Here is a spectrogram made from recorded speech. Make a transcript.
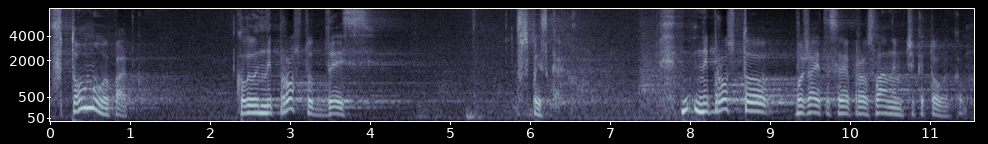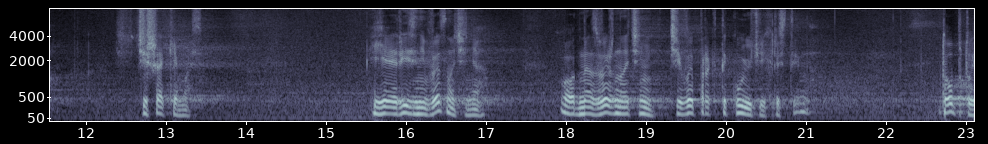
в тому випадку, коли ви не просто десь в списках, не просто вважаєте себе православним чи католиком, чи ще кимось. Є різні визначення. Одне з визначень, чи ви практикуючий християнин. Тобто,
